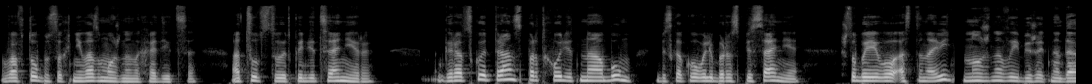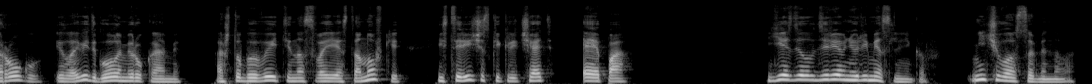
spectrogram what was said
В автобусах невозможно находиться. Отсутствуют кондиционеры. Городской транспорт ходит на обум без какого-либо расписания. Чтобы его остановить, нужно выбежать на дорогу и ловить голыми руками. А чтобы выйти на своей остановке, истерически кричать «Эпа!». Ездил в деревню ремесленников. Ничего особенного.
